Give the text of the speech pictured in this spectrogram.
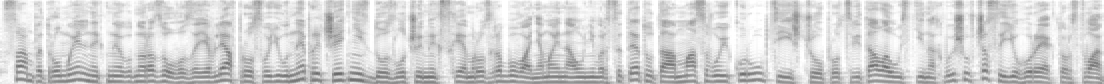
Сам Петро Мельник неодноразово заявляв про свою непричетність до злочинних схем розграбування майна університету та масової корупції, що процвітала у стінах вишу в часи його ректорства.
